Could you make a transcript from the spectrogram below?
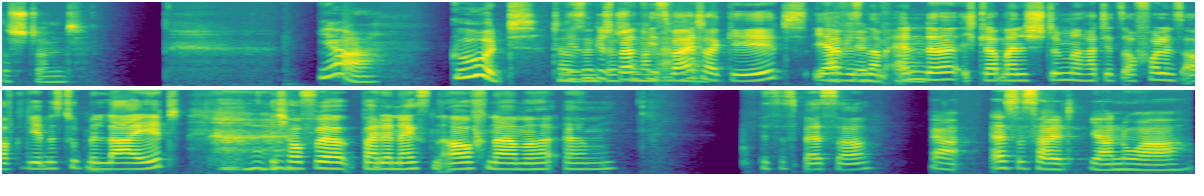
das stimmt. Ja. Gut. Da wir sind, sind gespannt, wie es weitergeht. Ja, Auf wir sind am Fall. Ende. Ich glaube, meine Stimme hat jetzt auch voll ins Aufgegeben. Es tut mir leid. Ich hoffe, bei der nächsten Aufnahme ähm, ist es besser. Ja, es ist halt Januar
